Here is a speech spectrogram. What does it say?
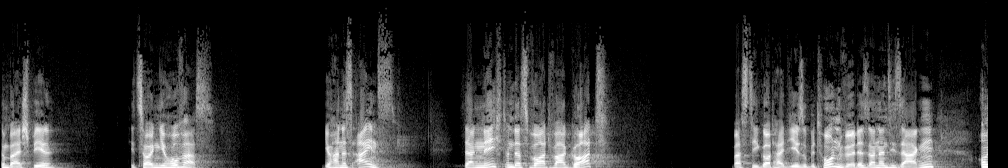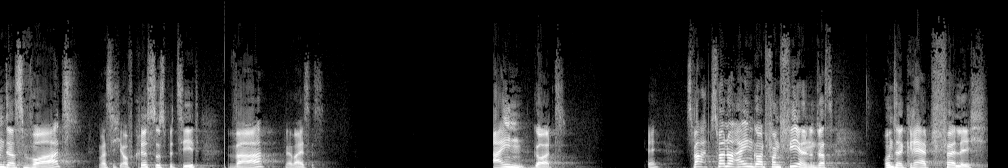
Zum Beispiel die Zeugen Jehovas. Johannes 1 sagen nicht, und das Wort war Gott, was die Gottheit Jesu betonen würde, sondern sie sagen, und das Wort, was sich auf Christus bezieht, war, wer weiß es? Ein Gott. Okay? Es, war, es war nur ein Gott von vielen und das untergräbt völlig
